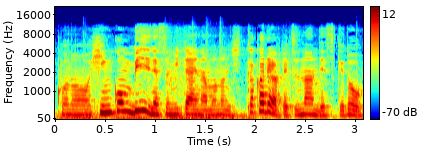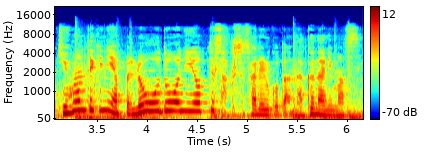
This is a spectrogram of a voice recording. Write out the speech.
この貧困ビジネスみたいなものに引っかかれば別なんですけど基本的にやっぱり労働によって搾取されることはなくなります。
